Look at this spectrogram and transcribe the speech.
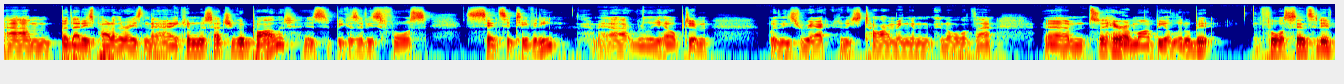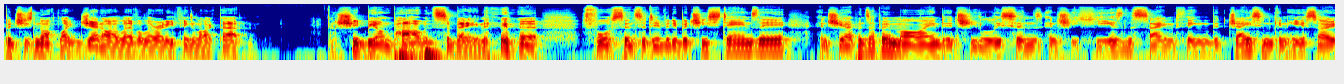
Um, but that is part of the reason that Anakin was such a good pilot, is because of his force sensitivity. Uh, really helped him with his react, his timing, and, and all of that. Um, so Hera might be a little bit force sensitive, but she's not like Jedi level or anything like that. She'd be on par with Sabine in her force sensitivity, but she stands there and she opens up her mind and she listens and she hears the same thing that Jacen can hear. So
